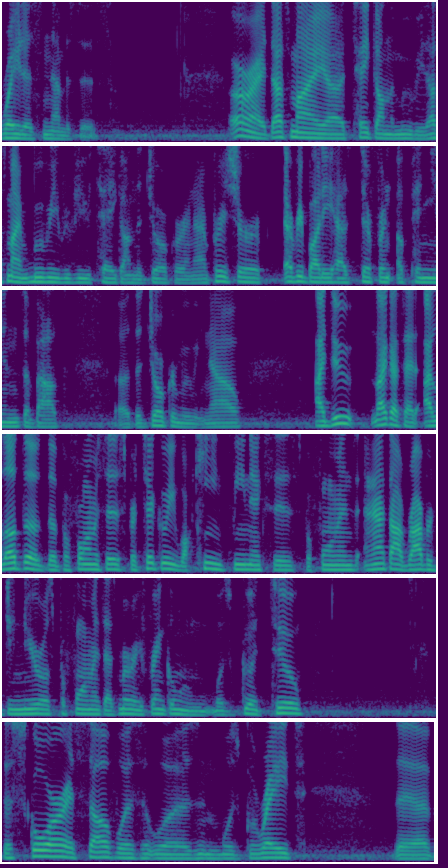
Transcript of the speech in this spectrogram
greatest nemesis. All right, that's my uh, take on the movie. That's my movie review take on the Joker, and I'm pretty sure everybody has different opinions about uh, the Joker movie. Now, I do, like I said, I love the the performances, particularly Joaquin Phoenix's performance, and I thought Robert De Niro's performance as Murray Franklin was good too. The score itself was was was great. The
